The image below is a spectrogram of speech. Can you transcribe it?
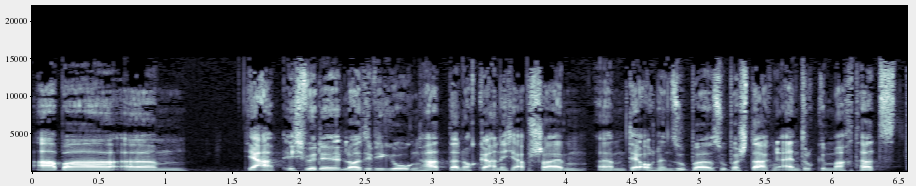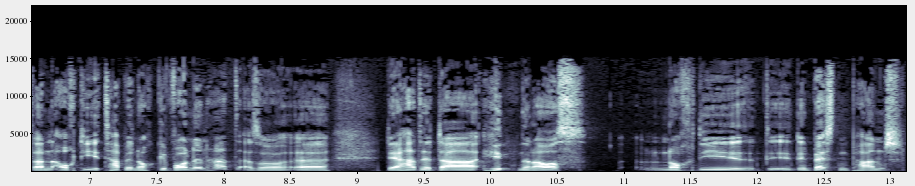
Aber ähm, ja, ich würde Leute wie Jogen Hart da noch gar nicht abschreiben, ähm, der auch einen super, super starken Eindruck gemacht hat, dann auch die Etappe noch gewonnen hat. Also äh, der hatte da hinten raus noch die, die, den besten Punch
